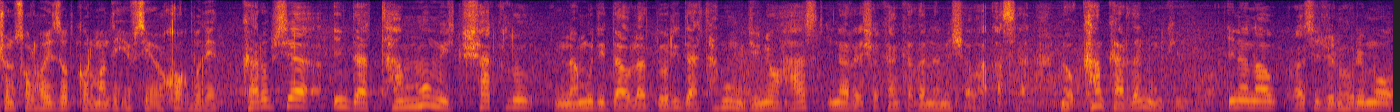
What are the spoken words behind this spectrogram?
чун солҳои зиёд корманди ҳифзи ҳуқуқ будед коррупсия ин дар тамоми шаклу نمود دولت دوری در تمام دنیا هست اینا ریشکن کردن نمی‌شوه اصلا نو کم کردن ممکن. اینا نو رئیس جمهوری ما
